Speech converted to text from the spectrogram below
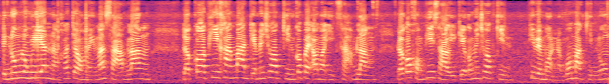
เป็นนมโรงเรียนนะเขาจะเอาให้มาสามลัง แล้วก็พี่ข้างบ้านแกไม่ชอบกินก็ไปเอามาอีกสามลัง แล้วก็ของพี่สาวอีกแกก็ไม่ชอบกิน พี่ไปหมอนนะว่ามากินนม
